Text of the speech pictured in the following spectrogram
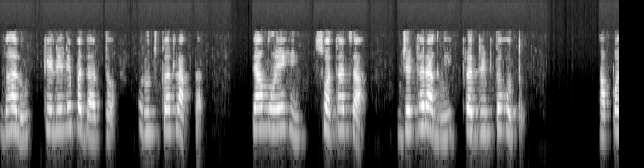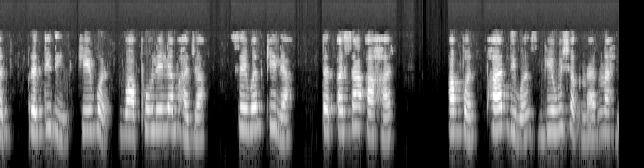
घालून केलेले पदार्थ रुचकर लागतात. त्यामुळेही स्वतःचा जठराग्नी प्रदीप्त होतो. आपण प्रतिदिन केवळ वाफवलेल्या भाज्या सेवन केल्या तर असा आहार आपण फार दिवस घेऊ शकणार नाही.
